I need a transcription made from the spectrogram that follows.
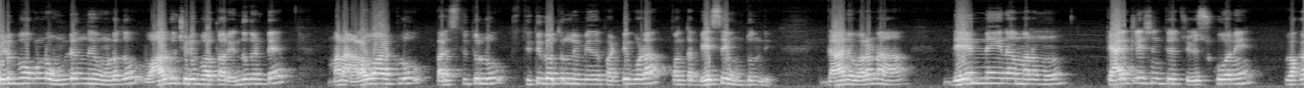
చెడిపోకుండా ఉండేది ఉండదు. వాళ్ళు చెడిపోతారు. ఎందుకంటే మన అలవాట్లు పరిస్థితులు స్థితిగతుల మీద పట్టి కూడా కొంత బేసే ఉంటుంది. దాని వలన దేన్నైనా మనము క్యాలిక్యులేషన్ చేసుకొని ఒక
